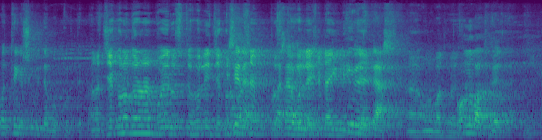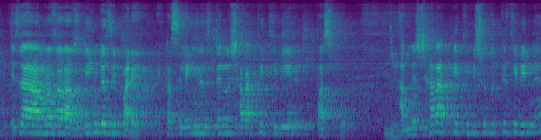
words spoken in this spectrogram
ওর থেকে সুবিধা ভোগ করতে পারে। মানে যে কোনো ধরনের বই রচিত হলে যে কোনো ভাষা হলে সেটা ইংরেজিতে আসে। অনুবাদ হয়ে অনুবাদ হয়ে যায়। এছাড়া আমরা যারা যদি ইংরেজি পারে একটা ছেলে ইংরেজিটা হলো সারা পৃথিবীর পাসপোর্ট আপনি সারা পৃথিবী শুধু পৃথিবীর না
